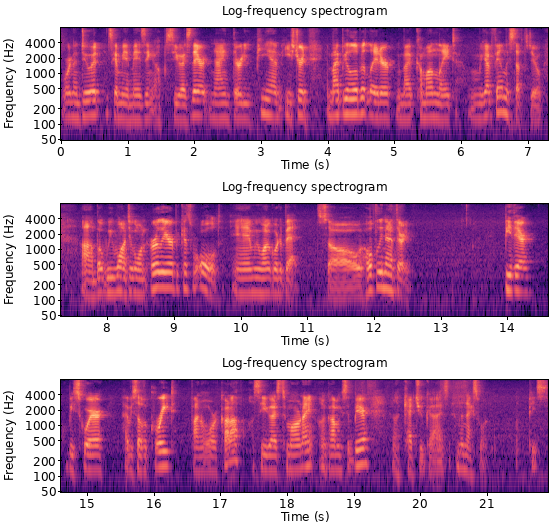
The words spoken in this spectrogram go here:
We're going to do it. It's going to be amazing. I hope to see you guys there at 9.30 p.m. Eastern. It might be a little bit later. We might come on late. We got family stuff to do. Um, but we want to go on earlier because we're old and we want to go to bed. So hopefully 9.30. Be there. Be square. Have yourself a great final word cutoff. I'll see you guys tomorrow night on Comics and Beer, and I'll catch you guys in the next one. Peace.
